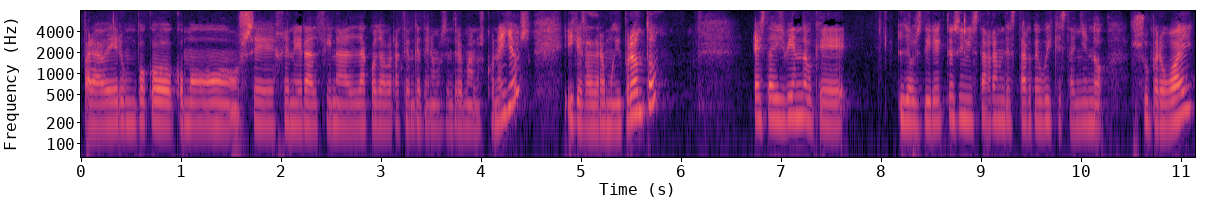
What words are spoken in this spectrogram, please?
para ver un poco cómo se genera al final la colaboración que tenemos entre manos con ellos y que saldrá muy pronto. Estáis viendo que los directos en Instagram de Start the Week están yendo súper guay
